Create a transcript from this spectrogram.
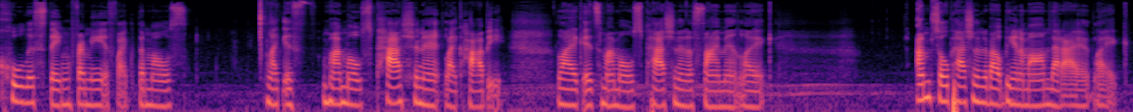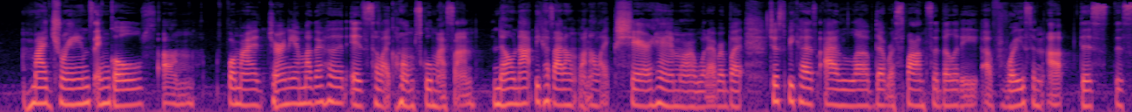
coolest thing for me. It's like the most like it's my most passionate like hobby. Like it's my most passionate assignment. Like I'm so passionate about being a mom that I like my dreams and goals um for my journey in motherhood is to like homeschool my son. No, not because I don't want to like share him or whatever, but just because I love the responsibility of raising up this this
